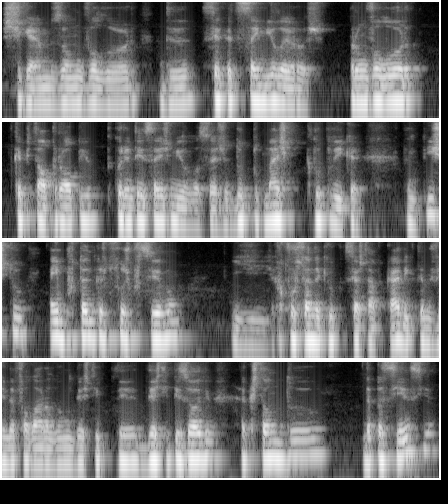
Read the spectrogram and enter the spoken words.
chegamos a um valor de cerca de 100 mil euros, para um valor de capital próprio de 46 mil, ou seja, duplo, mais que duplica. Portanto, isto é importante que as pessoas percebam, e reforçando aquilo que disseste há bocado e que temos vindo a falar ao longo deste, deste episódio, a questão do, da paciência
